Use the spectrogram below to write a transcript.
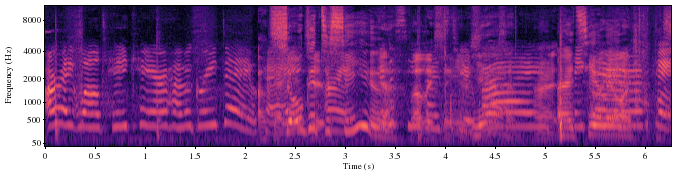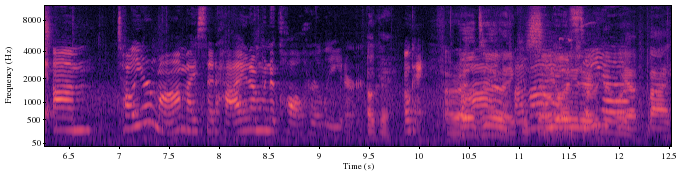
All right. Well, take care. Have a great day. Okay. Okay, So you good too. to see you. Good to see you guys too. you. Yeah. Bye. All right. All right, Take see you later. Hey, um, tell your mom I said hi, and I'm gonna call her later. Okay. Okay. All right. Will do. Thank you Bye-bye. so much. See Have a good one. Yeah, bye.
